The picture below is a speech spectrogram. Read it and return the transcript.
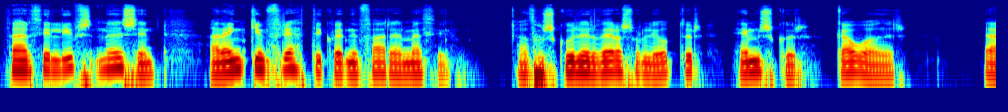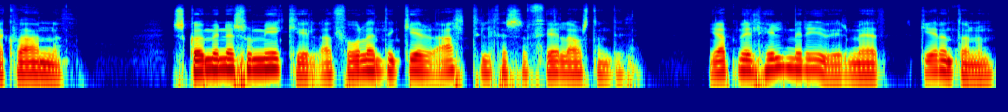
Það er því lífsnöðsinn að enginn frétti hvernig farið er með þig. Að þú skulir vera svo ljótur, heimskur, gáðaður eða hvað annað. Skömmin er svo mikil að þólendin gerir allt til þess að fela ástandið. Jafnveil hilmir yfir með gerandunum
